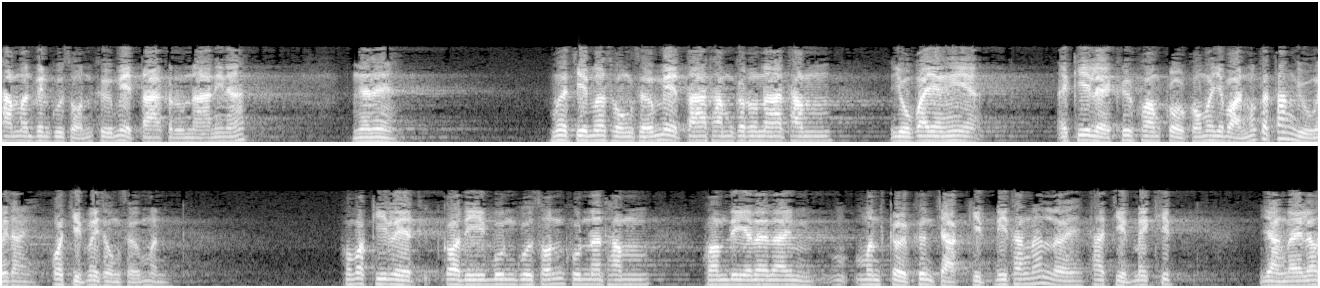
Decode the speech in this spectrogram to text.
ธรรมมันเป็นกุศลคือเมตตากรุณานี่นะเนี่ยเนี่ยเมื่อจิตมาส่งเสริมเมตตาธรรมกรุณาธรรมอยู่ไปอย่างนี้ไอ้กิเลสคือความโกรธของพยาบาทมันก็ตั้งอยู่ไม่ได้ เพราะจิตไม่ส่งเสริมมัน เพราะว่ากิเลสก็ดีบุญกุศลคุณธรรม ความดีอะไรๆมันเกิดขึ้นจากจิตนี้ทั้งนั้นเลย ถ้าจิตไม่คิดอย่างใดแล้ว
